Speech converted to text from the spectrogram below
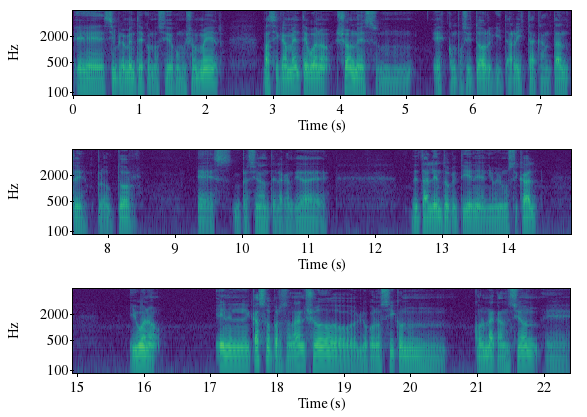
eh, simplemente conocido como John Mayer. Básicamente, bueno, John es, es compositor, guitarrista, cantante, productor. Es impresionante la cantidad de, de talento que tiene a nivel musical. Y bueno, en el caso personal yo lo conocí con, un, con una canción, eh,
